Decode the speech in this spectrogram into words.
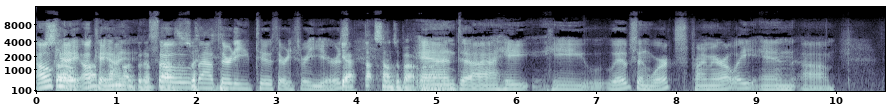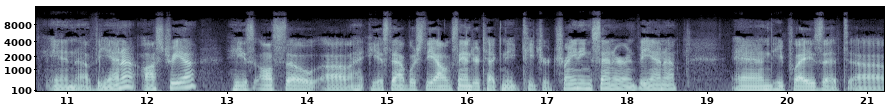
Okay, so okay. I'm, I'm so math, so. about 32, 33 years. Yeah, that sounds about right. And uh, he he lives and works primarily in um, in uh, Vienna, Austria. He's also uh, he established the Alexander Technique Teacher Training Center in Vienna, and he plays at uh,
